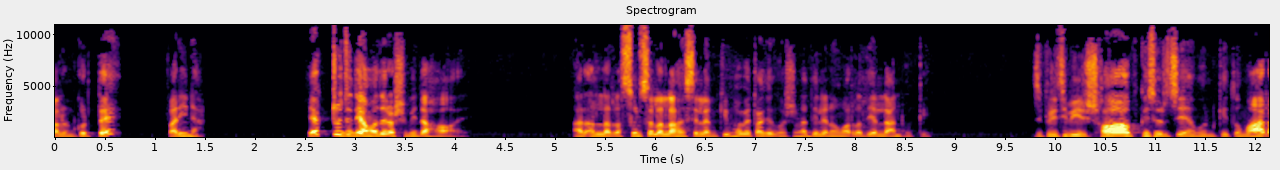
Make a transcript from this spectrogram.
পালন করতে পারি না। একটু যদি আমাদের অসুবিধা হয়, আর আল্লাহ রাসুল সাল্লাহ সাল্লাম কীভাবে তাকে ঘোষণা দিলেন ওমর রাজি আল্লাহ আনহুকে? যে পৃথিবীর সব কিছুর চেয়ে এমনকি তোমার?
